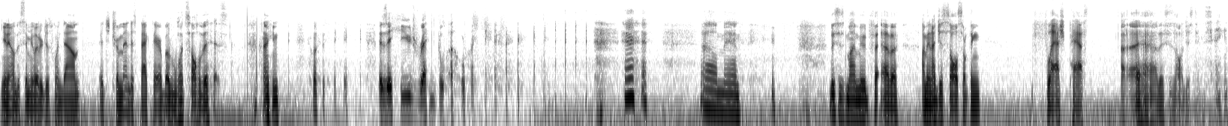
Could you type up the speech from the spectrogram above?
You know, the simulator just went down. It's tremendous back there, but what's all this? I mean, there's a huge red glow right there. oh man, this is my mood forever. I mean, I just saw something flash past. Uh, this is all just insane.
